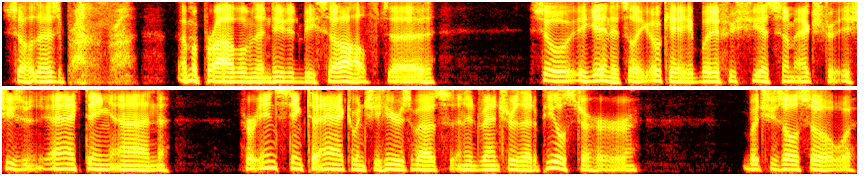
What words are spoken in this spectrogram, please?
So that's a problem. I'm a problem that needed to be solved. Uh, so again, it's like, okay, but if she has some extra, if she's acting on her instinct to act when she hears about an adventure that appeals to her, but she's also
